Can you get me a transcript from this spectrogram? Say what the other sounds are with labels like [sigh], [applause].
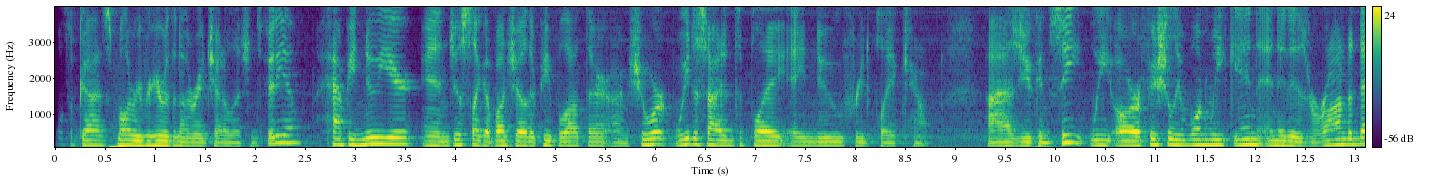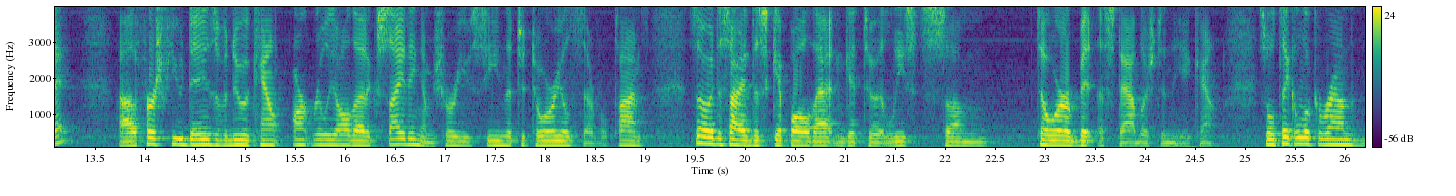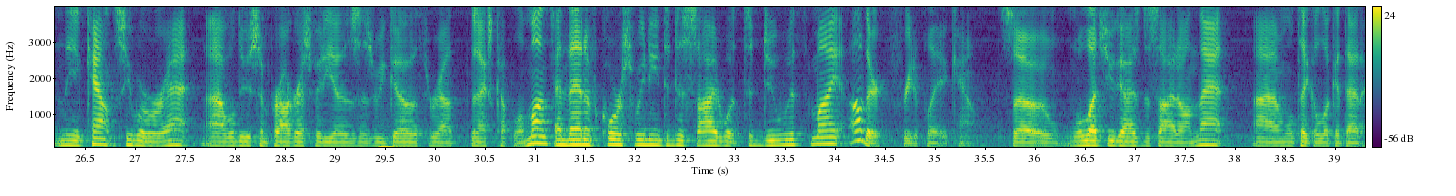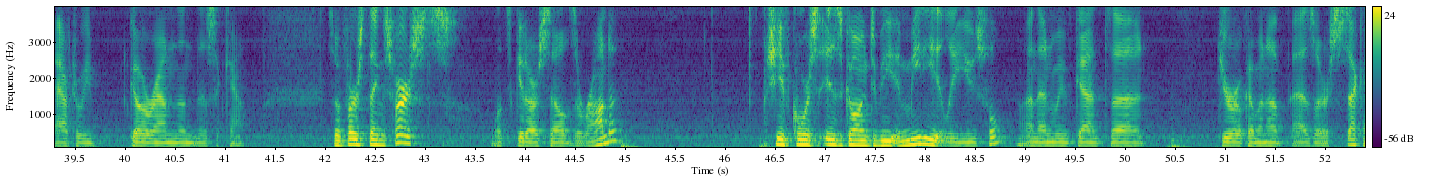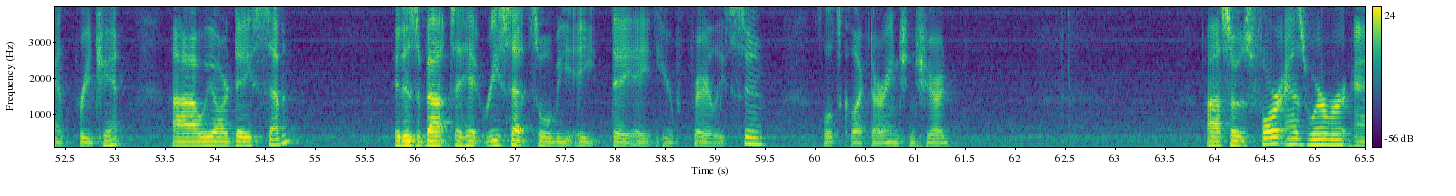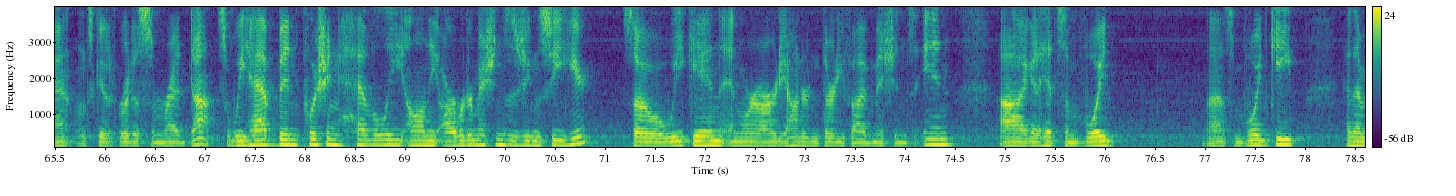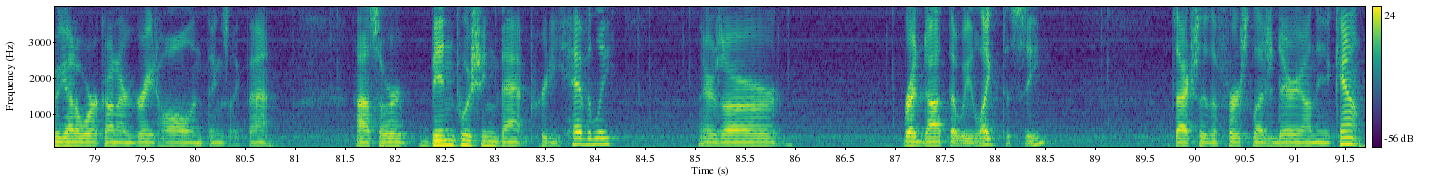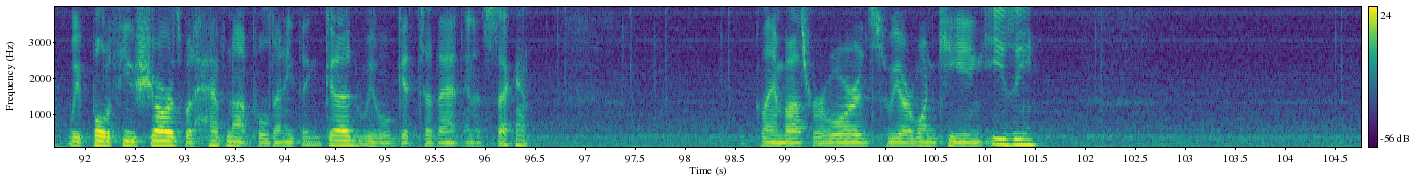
What's up guys, Mullet Reaver here with another Raid Shadow Legends video. Happy New Year, and just like a bunch of other people out there, I'm sure, we decided to play a new free-to-play account. As you can see, we are officially one week in, and it is Ronda Day. Uh, the first few days of a new account aren't really all that exciting. I'm sure you've seen the tutorials several times. So I decided to skip all that and get to at least some till we're a bit established in the account. So we'll take a look around the account, see where we're at. Uh, we'll do some progress videos as we go throughout the next couple of months. And then, of course, we need to decide what to do with my other free-to-play account. So we'll let you guys decide on that, uh, and we'll take a look at that after we go around in this account. So first things first, let's get ourselves a Ronda. She, of course, is going to be immediately useful. And then we've got uh, Juro coming up as our second free champ. Uh, we are day 7. It is about to hit reset, so we'll be eight day 8 here fairly soon. So let's collect our Ancient Shard. Uh, so as far as where we're at, let's get rid of some red dots. We have been pushing heavily on the Arbiter missions, as you can see here. So a week in, and we're already 135 missions in. Uh, I got to hit some Void, uh, some Void Keep, and then we got to work on our Great Hall and things like that. Uh, so we've been pushing that pretty heavily. There's our red dot that we like to see. It's actually the first legendary on the account. We've pulled a few shards but have not pulled anything good. We will get to that in a second. Clan boss rewards. We are one keying easy.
